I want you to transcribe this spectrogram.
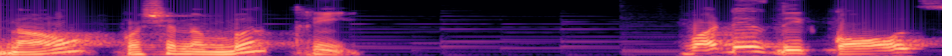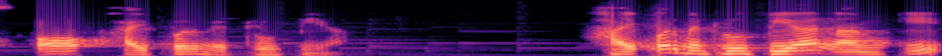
Now, question number three. What is the cause of hypermetropia? Hypermetropia नाम की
